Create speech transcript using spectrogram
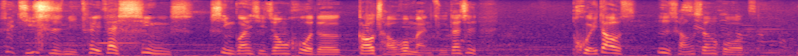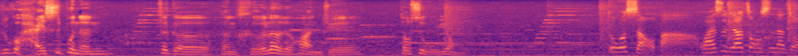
所以即使你可以在性性关系中获得高潮或满足，但是回到日常生活，生活如果还是不能这个很和乐的话，你觉得都是无用的。多少吧，我还是比较重视那种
